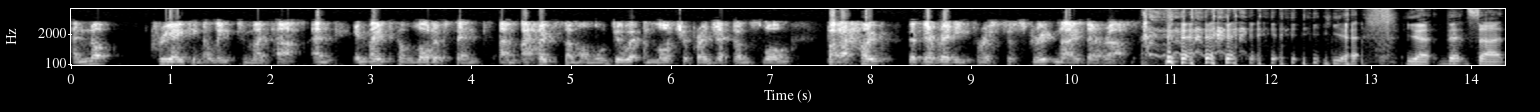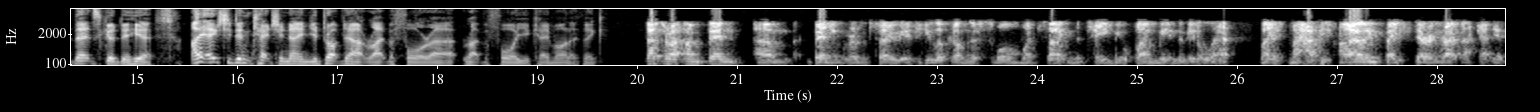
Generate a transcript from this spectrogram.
and not creating a link to my past. And it makes a lot of sense. Um, I hope someone will do it and launch a project on Swarm. But I hope that they're ready for us to scrutinize their ass. yeah, yeah, that's uh, that's good to hear. I actually didn't catch your name. You dropped out right before uh, right before you came on. I think. That's right. I'm Ben um, Ben Ingram. So if you look on the Swarm website and the team, you'll find me in the middle there. My my happy smiling face staring right back at you.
